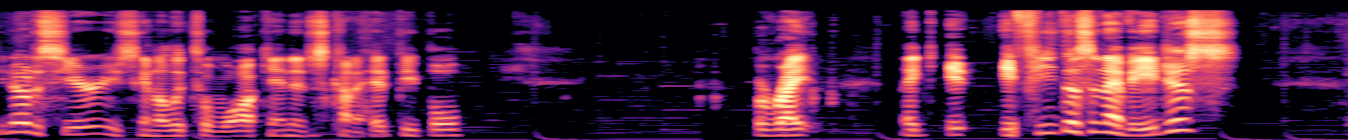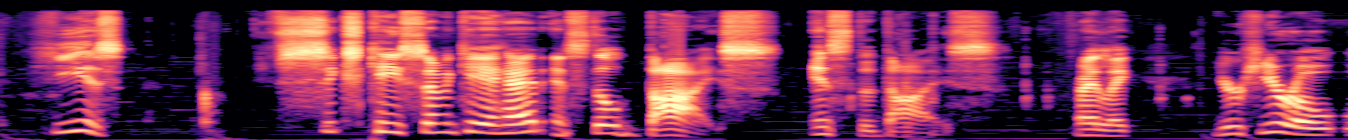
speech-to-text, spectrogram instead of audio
You notice here, he's gonna look to walk in and just kind of hit people. But right, like if if he doesn't have Aegis, he is 6k, 7k ahead and still dies. Insta dies. Right? Like, your hero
